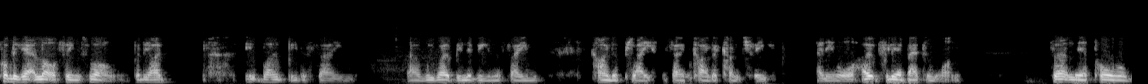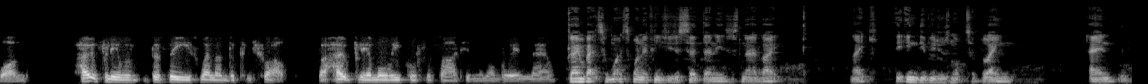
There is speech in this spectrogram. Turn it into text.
probably get a lot of things wrong, but the, it won't be the same. Uh, we won't be living in the same kind of place, the same kind of country anymore. Hopefully, a better one, certainly a poorer one. Hopefully, with disease well under control but hopefully a more equal society than the one we're in now. Going back to one of the things you just said, Danny, just now, like like the individual's not to blame, and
